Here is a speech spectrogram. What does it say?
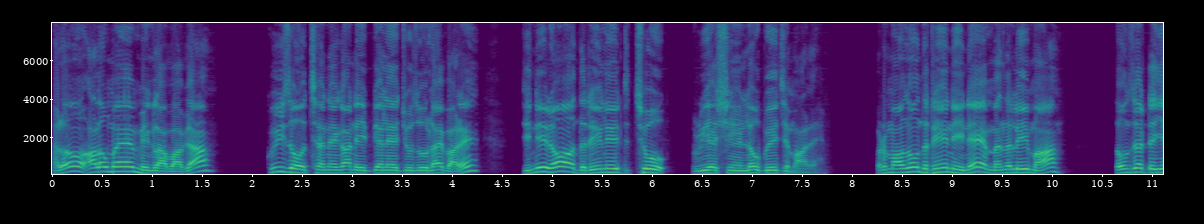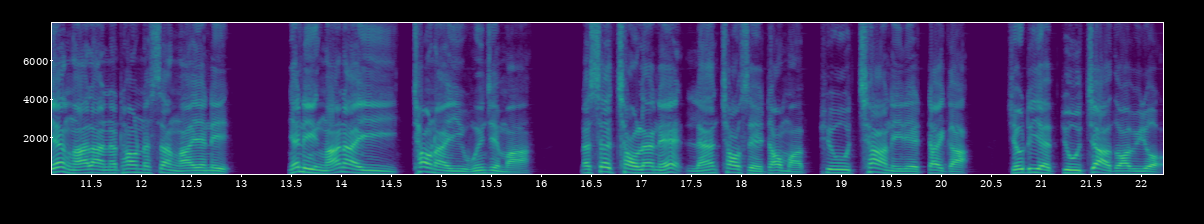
ဟယ်လိုအားလုံးပဲမင်္ဂလာပါဗျာကွီးဇော် channel ကနေပြန်လည်ကြိုဆိုလိုက်ပါတယ်ဒီနေ့တော့သတင်းလေးတချို့ reaction လုပ်ပေးကြပါတယ် ပထမဆုံးသတင်းအနေနဲ့မန္တလေးမှာ31ရက်5လ2025ရက်နေ့ညနေ9နာရီ6နာရီဝန်းကျင်မှာ26လမ်းနဲ့လမ်း60တောက်မှာဖြိုချနေတဲ့တိုက်ကရုတ်တရက်ပြိုကျသွားပြီးတော့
